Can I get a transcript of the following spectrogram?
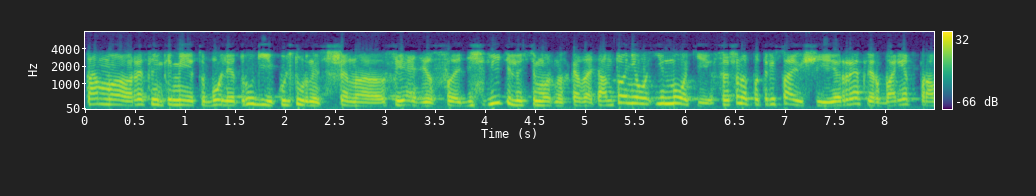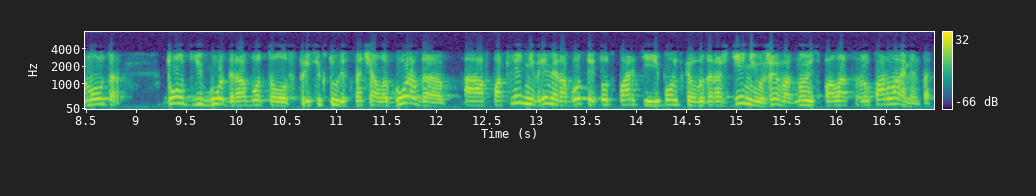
Там э, рестлинг имеет более другие культурные совершенно связи с действительностью, можно сказать. Антонио Иноки, совершенно потрясающий рестлер, борец, промоутер – долгие годы работал в префектуре сначала города, а в последнее время работает от партии японского возрождения уже в одной из палат парламента.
